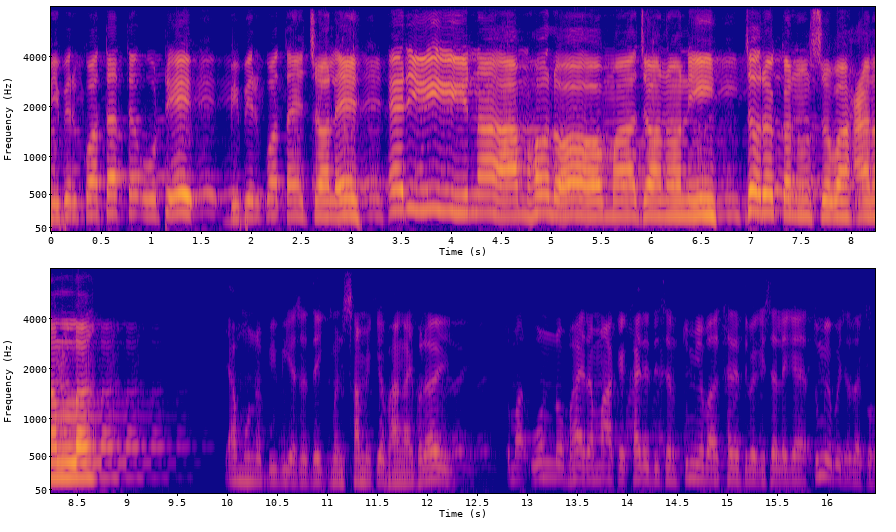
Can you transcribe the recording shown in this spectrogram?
বিবির কথাতে উঠে, বিবির কথায় চলে। এরই নাম হলো মা জননী। জোরকন সুবহানাল্লাহ। এমন বিবি আছে, দেখবেন স্বামীকে ভাঙাই বলে তোমার অন্য ভাইরা মাকে খাইতে দিচ্ছেন তুমিও বা খাইতে দিবে কিসে লেগে? তুমিও বসে দেখো।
